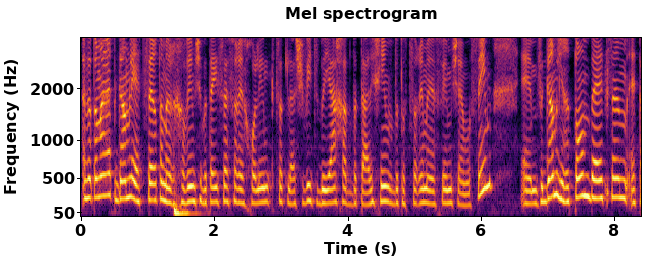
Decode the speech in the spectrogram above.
אז את אומרת גם לייצר את המרחבים שבתי ספר יכולים קצת להשוויץ ביחד בתהליכים ובתוצרים היפים שהם עושים, אמ, וגם לרתום בעצם את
